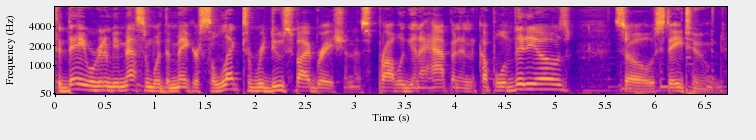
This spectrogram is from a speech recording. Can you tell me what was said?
Today we're going to be messing with the Maker Select to reduce vibration. It's probably going to happen in a couple of videos, so stay tuned.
